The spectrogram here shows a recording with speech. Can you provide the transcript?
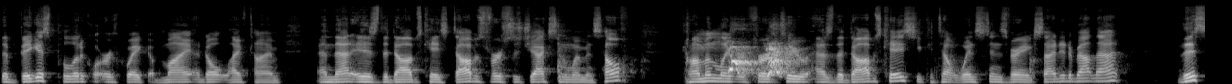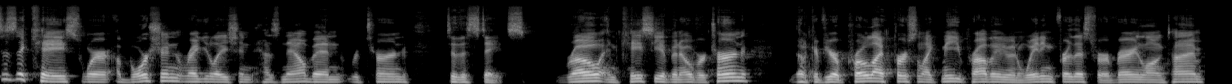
the biggest political earthquake of my adult lifetime, and that is the Dobbs case Dobbs versus Jackson Women's Health commonly referred to as the Dobbs case. You can tell Winston's very excited about that. This is a case where abortion regulation has now been returned to the states. Roe and Casey have been overturned. Look, if you're a pro life person like me, you've probably been waiting for this for a very long time.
